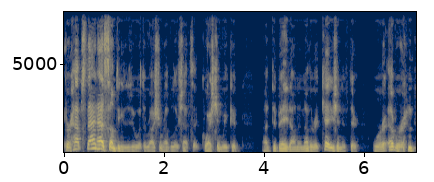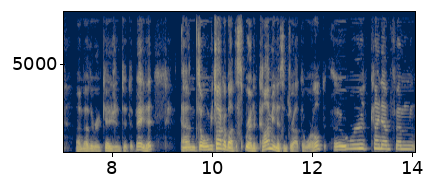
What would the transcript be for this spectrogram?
perhaps that has something to do with the Russian Revolution. That's a question we could uh, debate on another occasion if there were ever another occasion to debate it. And so when we talk about the spread of communism throughout the world, uh, we're kind of um,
